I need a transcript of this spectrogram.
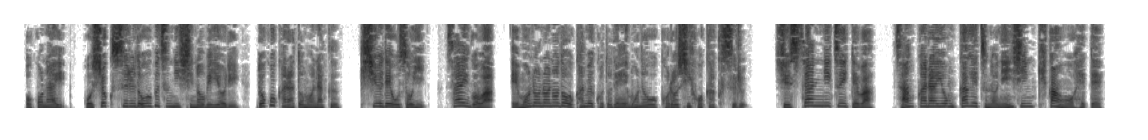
行い、捕食する動物に忍び寄り、どこからともなく、奇襲で襲い、最後は獲物の喉を噛むことで獲物を殺し捕獲する。出産については、3から4ヶ月の妊娠期間を経て、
